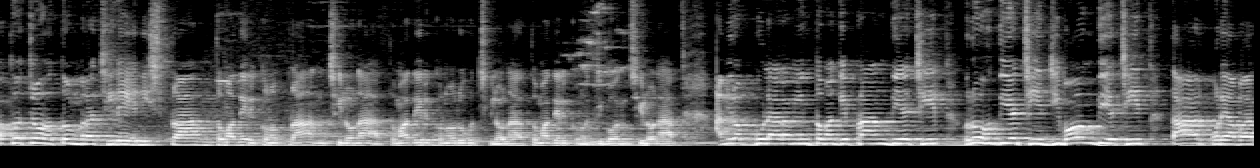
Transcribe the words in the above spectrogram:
অথচ তোমরা ছিলে নিষ্প্রাণ, তোমাদের কোনো প্রাণ ছিল না, তোমাদের কোনো রূহ ছিল না, তোমাদের কোনো জীবন ছিল না। আমি রব্বুল আলামিন তোমাকে প্রাণ দিয়েছি, রূহ দিয়েছি, জীবন দিয়েছি, তারপরে আবার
